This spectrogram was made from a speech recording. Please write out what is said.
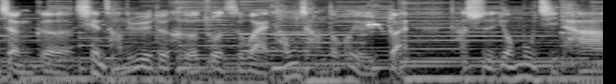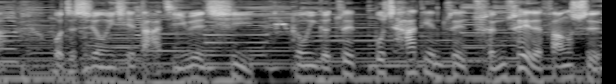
整个现场的乐队合作之外，通常都会有一段，他是用木吉他，或者是用一些打击乐器，用一个最不插电、最纯粹的方式，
